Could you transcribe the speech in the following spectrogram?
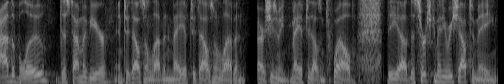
Out of the blue, this time of year in 2011, May of 2011, or excuse me, May of 2012, the uh, the search committee reached out to me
